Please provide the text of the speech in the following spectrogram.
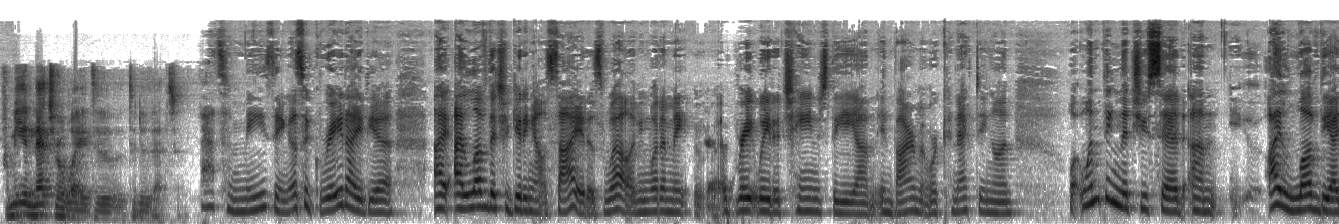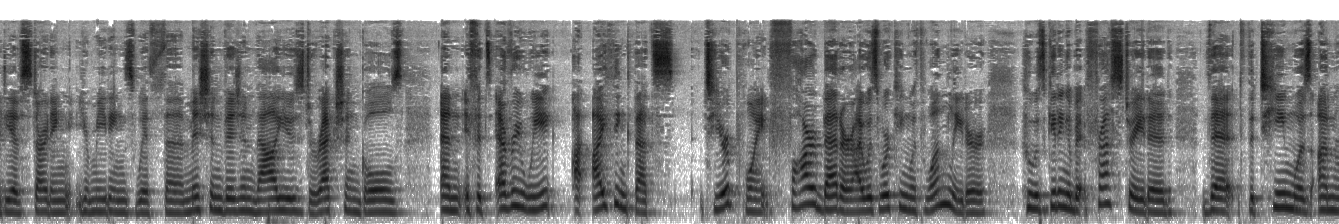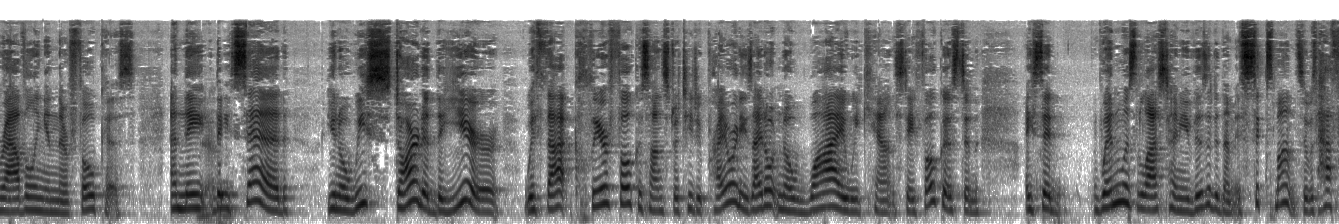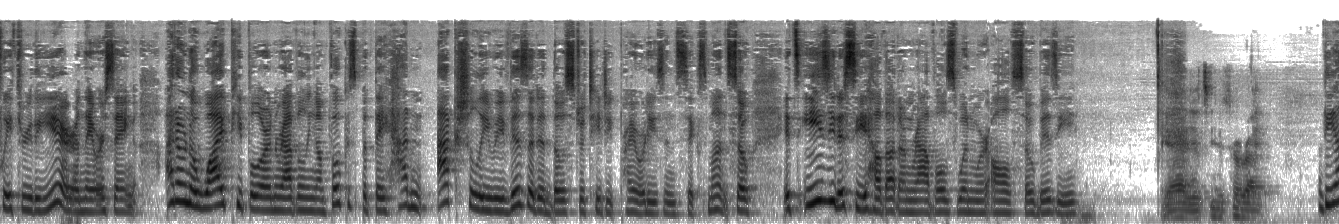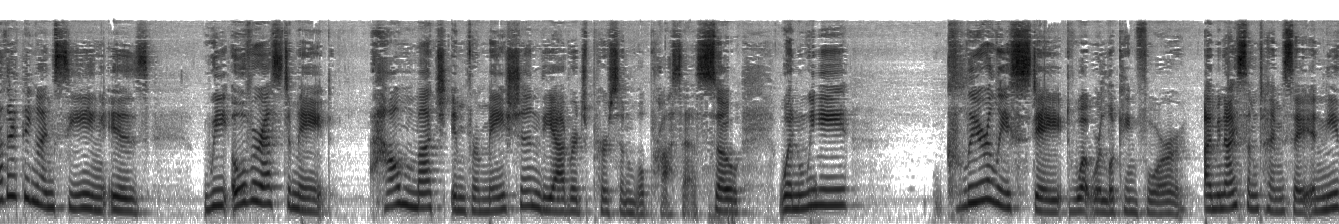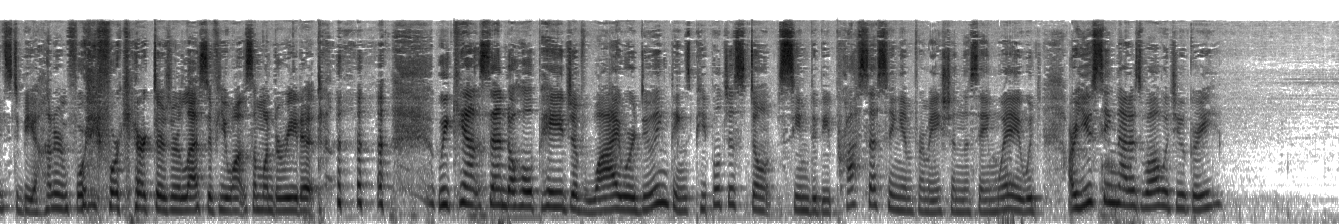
for me a natural way to to do that. That's amazing. That's a great idea. I, I love that you're getting outside as well. I mean what a, ma- yeah. a great way to change the um, environment we're connecting on one thing that you said um, i love the idea of starting your meetings with uh, mission vision values direction goals and if it's every week I, I think that's to your point, far better. I was working with one leader who was getting a bit frustrated that the team was unraveling in their focus. And they, yeah. they said, you know, we started the year with that clear focus on strategic priorities. I don't know why we can't stay focused. And I said, when was the last time you visited them? It's six months. It was halfway through the year. And they were saying, I don't know why people are unraveling on focus, but they hadn't actually revisited those strategic priorities in six months. So it's easy to see how that unravels when we're all so busy. Yeah, you're, you're so right. The other thing I'm seeing is we overestimate how much information the average person will process. So when we clearly state what we're looking for. I mean, I sometimes say it needs to be 144 characters or less if you want someone to read it. we can't send a whole page of why we're doing things. People just don't seem to be processing information the same way. Would are you seeing that as well? Would you agree?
